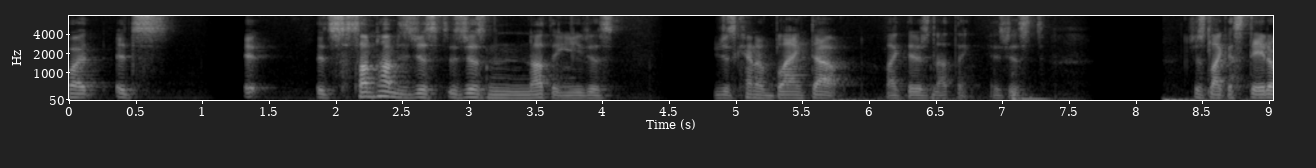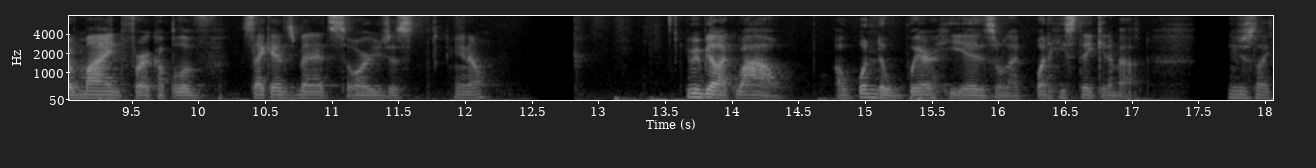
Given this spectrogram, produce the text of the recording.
but it's it it's sometimes it's just it's just nothing. You just you just kind of blanked out, like there's nothing. It's just just like a state of mind for a couple of seconds, minutes, or you just you know you may be like, wow, I wonder where he is or like what he's thinking about. You're just like,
